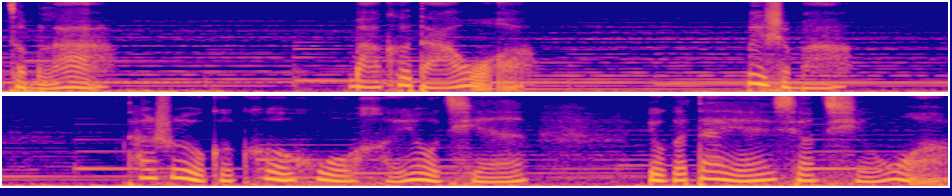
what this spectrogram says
怎么啦？马克打我。为什么？他说有个客户很有钱。有个代言想请我，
